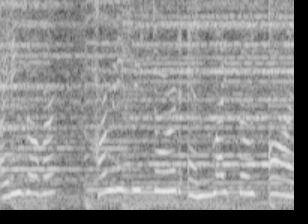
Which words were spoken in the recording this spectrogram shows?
Fighting's over, harmony's restored, and life goes on.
